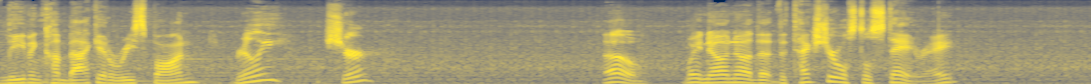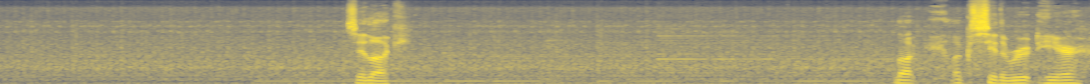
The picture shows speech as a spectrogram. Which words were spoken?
Leave and come back. It'll respawn. Really? Sure. Oh, wait, no, no. The the texture will still stay, right? See, look. Look, look. See the root here,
